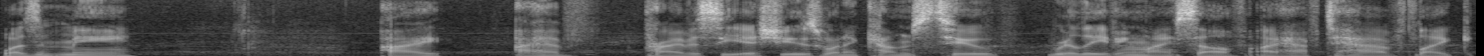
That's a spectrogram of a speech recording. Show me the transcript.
Wasn't me. I I have privacy issues when it comes to relieving myself. I have to have like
